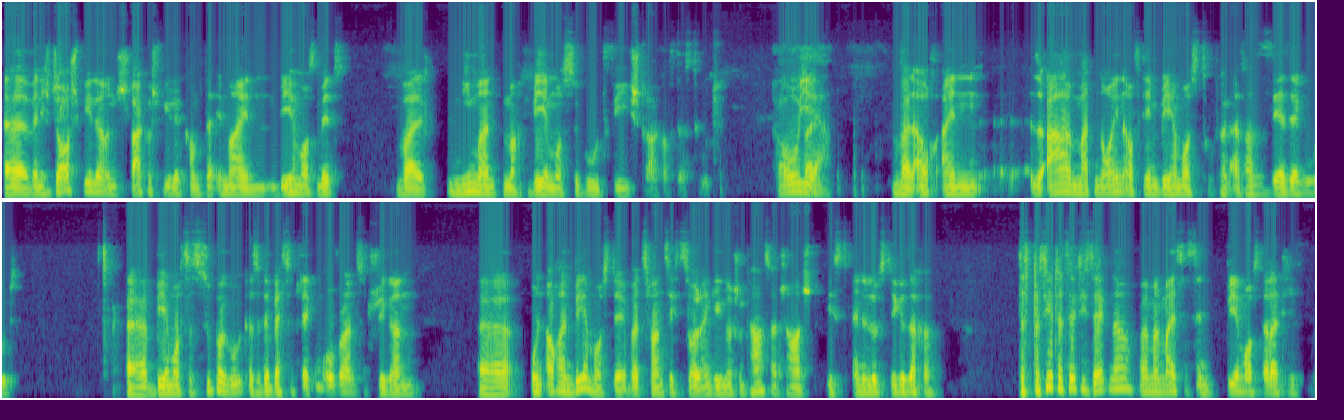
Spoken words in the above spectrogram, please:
Äh, wenn ich Jaw spiele und Starko spiele, kommt da immer ein Behemoth mit. weil niemand macht Behemoth so gut, wie Strakov das tut. Oh Weil- yeah. Weil auch ein, also A, Mat 9 auf dem Behemoth tut halt einfach sehr, sehr gut. Äh, Behemoth ist super gut, also der beste Jack, um Overrun zu triggern. Äh, und auch ein Behemoth, der über 20 Zoll einen gegnerischen Caster chargt, ist eine lustige Sache. Das passiert tatsächlich seltener, weil man meistens den Behemoth relativ äh,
